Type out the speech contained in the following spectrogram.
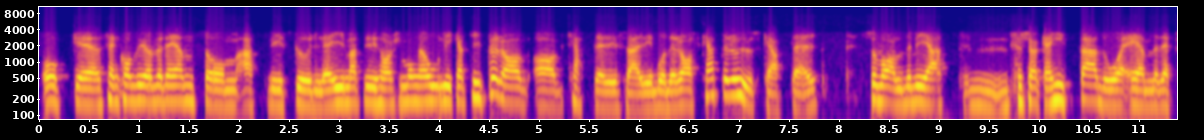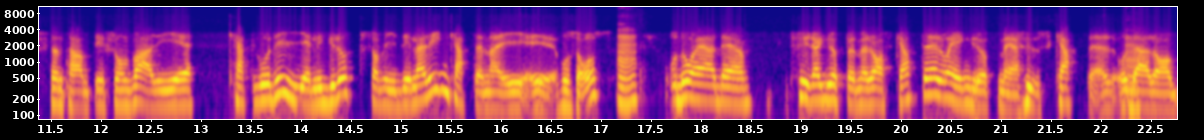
Och eh, sen kom vi överens om att vi skulle, i och med att vi har så många olika typer av, av katter i Sverige, både raskatter och huskatter, så valde vi att mm, försöka hitta då en representant ifrån varje kategori eller grupp som vi delar in katterna i, i hos oss. Mm. Och då är det fyra grupper med raskatter och en grupp med huskatter och Mm. därav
